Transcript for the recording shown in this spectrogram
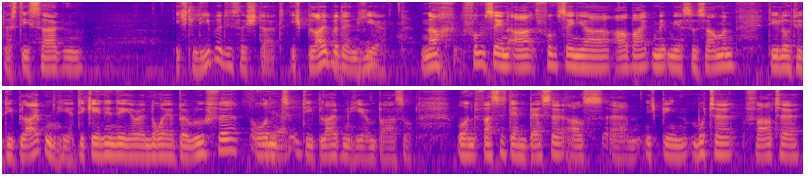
dass die sagen, ich liebe diese Stadt, ich bleibe denn hier. Nach 15, Ar- 15 Jahren Arbeiten mit mir zusammen, die Leute, die bleiben hier, die gehen in ihre neuen Berufe und die bleiben hier in Basel. Und was ist denn besser als, ähm, ich bin Mutter, Vater,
